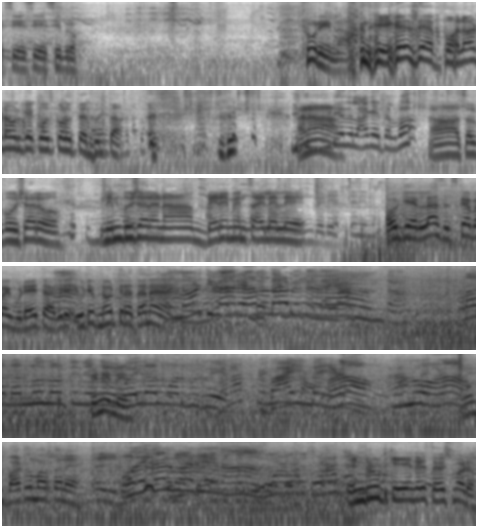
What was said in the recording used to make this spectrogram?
ಎಸಿ ಎಸಿ ಎಸಿ ಬ್ರೋ. ಥೂ ನೀನು ನಾನು ಹೇಳ್ದೆ ಪೊಲಾಡ್ ಅವ್ರಿಗೆ ಕೋಸ್ಕೊಳ್ಳುತ್ತೆ ಅದು ಅಂತ ಅಣ್ಣ. ಆಗೈತಲ್ವಾ ಹಾ ಸ್ವಲ್ಪ ಹುಷಾರು. ನಿಮ್ದು ಹುಷಾರಣ್ಣ? ಬೇರೆ ಮೀನ್ ಸಾಯಿಲಲ್ಲಿ ಓಕೆ ಎಲ್ಲ ಸಬ್ಸ್ಕ್ರೈಬ್ ಆಗ್ಬಿಡಿ ಆಯ್ತಾ? ಬಿಡಿ ಯೂಟ್ಯೂಬ್ ನೋಡ್ತೀರಾ ತಾನೇ? ನೋಡ್ತೀವಿ ಆದ್ರೆ ಗೊತ್ತಾಗ್ಬೇಕಲ್ಲ ಯಾರು ಅಂತ. ನಾನು ನೋಡ್ತೀನಿ ಪೆನ್ನಿಲ್ಲಿ? ವೈರಲ್ ಮಾಡ್ಬಿಡ್ರಿ. ಬಾಯಿಂದ ಅಣ್ಣ ಫುಲ್ಲು ಅಣ್ಣ. ಒಂದು ಬಾಟ್ಲ್ ಮಾರ್ತಾನೆ. ವೈರಲ್ ಮಾಡ್ರಿ ಅಣ್ಣ. ಎನ್ ರೂಟ್ ಕೆ ಅಂದರೆ ಸರ್ಚ್ ಮಾಡು.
